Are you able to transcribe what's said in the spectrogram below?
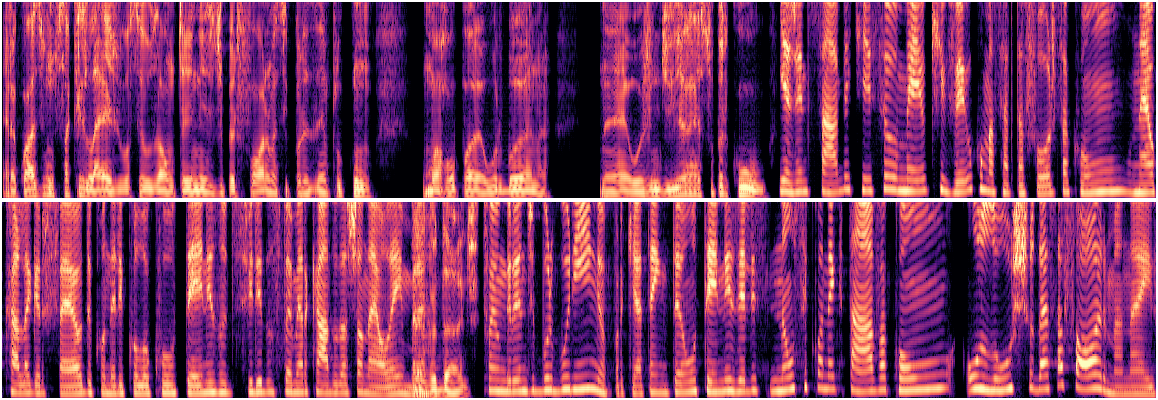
Era quase um sacrilégio você usar um tênis de performance, por exemplo, com uma roupa urbana né? Hoje em dia é super cool. E a gente sabe que isso meio que veio com uma certa força com né, o Karl Lagerfeld, quando ele colocou o tênis no desfile do supermercado da Chanel, lembra? É verdade. Foi um grande burburinho, porque até então o tênis ele não se conectava com o luxo dessa forma, né? E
